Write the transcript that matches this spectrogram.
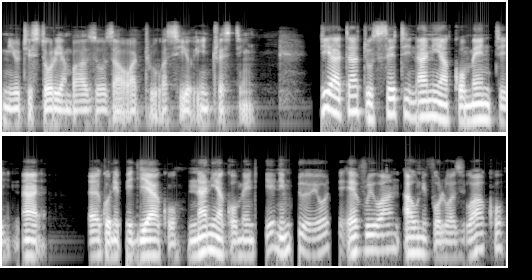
mute story ambazo za watu wasio interesting. Njia ya tatu, seti nani ya komenti na eh, kwenye peji yako. Nani ya komenti? Je, ni mtu yoyote, everyone au ni followers wako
